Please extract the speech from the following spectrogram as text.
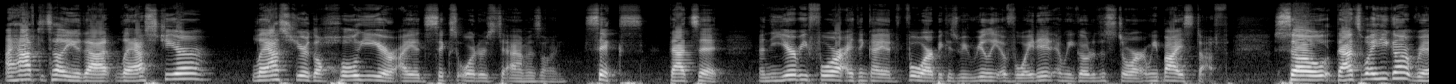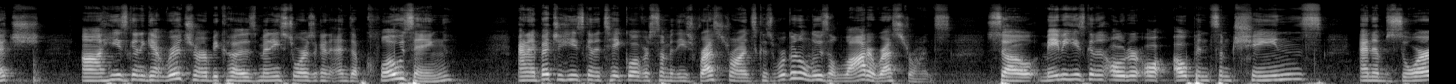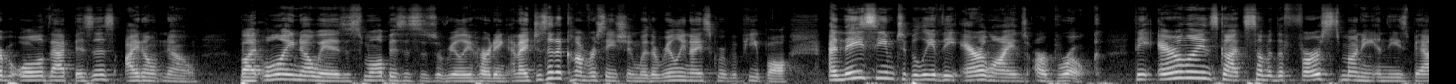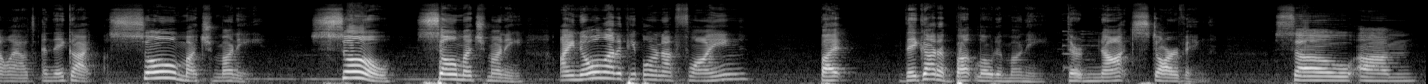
I have to tell you that last year, last year, the whole year, I had six orders to Amazon. Six. That's it. And the year before, I think I had four because we really avoid it and we go to the store and we buy stuff. So that's why he got rich. Uh, he's going to get richer because many stores are going to end up closing. And I bet you he's going to take over some of these restaurants because we're going to lose a lot of restaurants. So maybe he's going to order or open some chains and absorb all of that business. I don't know. But all I know is the small businesses are really hurting. And I just had a conversation with a really nice group of people, and they seem to believe the airlines are broke. The airlines got some of the first money in these bailouts, and they got so much money. So, so much money. I know a lot of people are not flying, but they got a buttload of money. They're not starving. So, um,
